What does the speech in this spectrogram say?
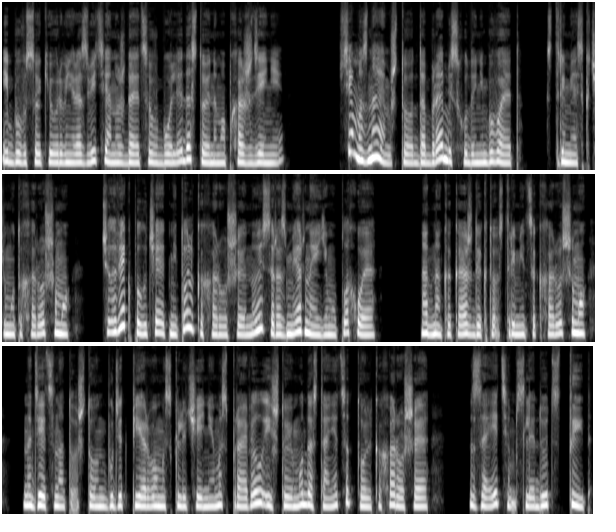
ибо высокий уровень развития нуждается в более достойном обхождении. Все мы знаем, что добра без худа не бывает. Стремясь к чему-то хорошему, человек получает не только хорошее, но и соразмерное ему плохое. Однако каждый, кто стремится к хорошему, надеется на то, что он будет первым исключением из правил и что ему достанется только хорошее — за этим следует стыд.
